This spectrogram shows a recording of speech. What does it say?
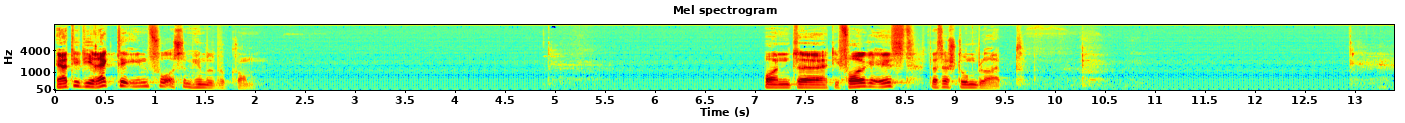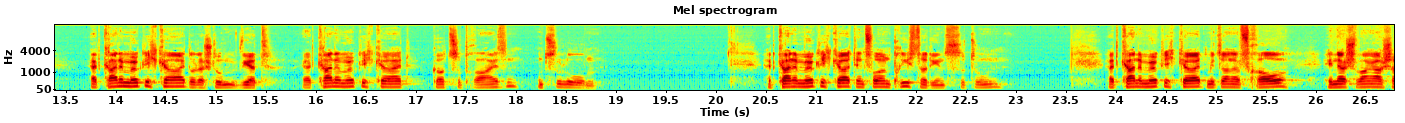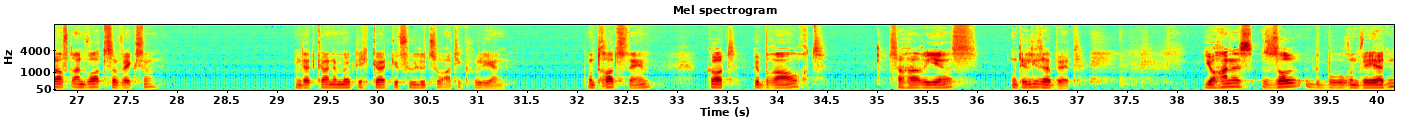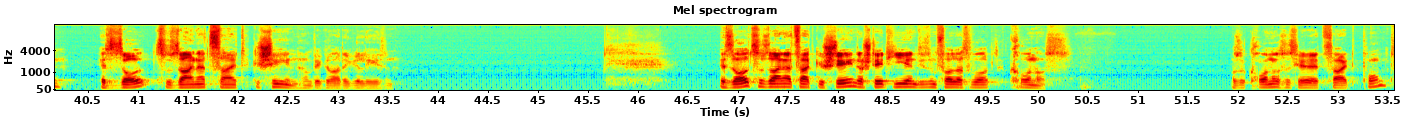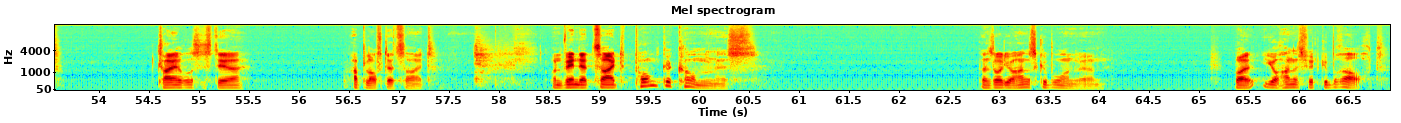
Er hat die direkte Info aus dem Himmel bekommen. Und äh, die Folge ist, dass er stumm bleibt. Er hat keine Möglichkeit, oder stumm wird, er hat keine Möglichkeit, Gott zu preisen und zu loben. Er hat keine Möglichkeit, den vollen Priesterdienst zu tun. Er hat keine Möglichkeit, mit seiner Frau in der Schwangerschaft ein Wort zu wechseln. Und er hat keine Möglichkeit, Gefühle zu artikulieren. Und trotzdem, Gott gebraucht Zacharias und Elisabeth. Johannes soll geboren werden. Es soll zu seiner Zeit geschehen, haben wir gerade gelesen. Es soll zu seiner Zeit geschehen, da steht hier in diesem Fall das Wort Kronos. Also Kronos ist ja der Zeitpunkt, Kairos ist der Ablauf der Zeit. Und wenn der Zeitpunkt gekommen ist, dann soll Johannes geboren werden. Weil Johannes wird gebraucht.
